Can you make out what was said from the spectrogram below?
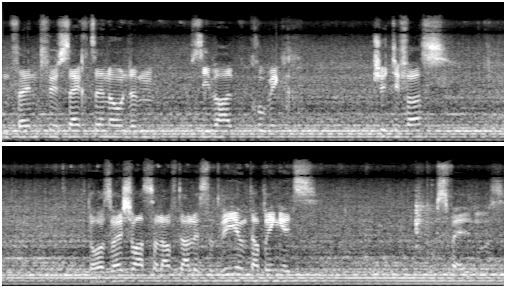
Ein Fan für 16er und ein 7,5 Kubik Schüttefass. Da das Waschwasser läuft alles da drin und da bringe ich jetzt aufs Feld aus.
